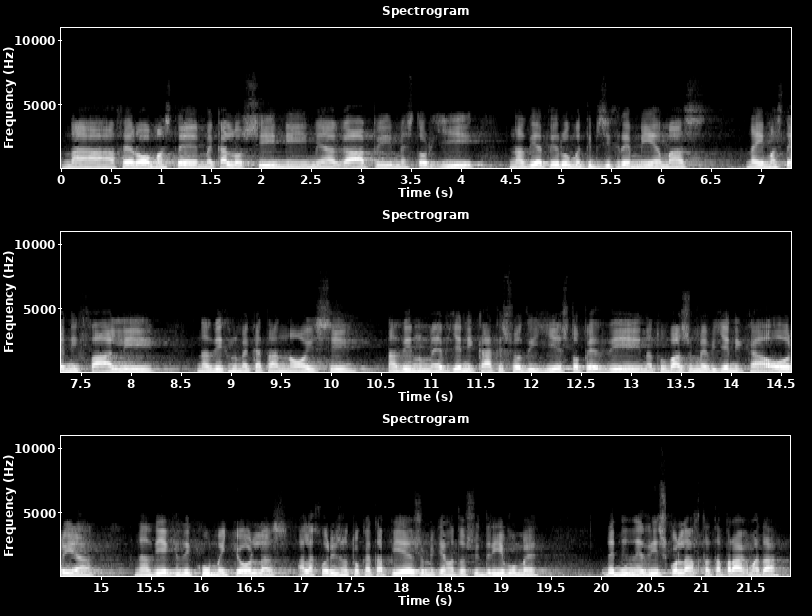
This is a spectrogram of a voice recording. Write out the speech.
να φερόμαστε με καλοσύνη, με αγάπη, με στοργή, να διατηρούμε την ψυχραιμία μας, να είμαστε νυφάλιοι, να δείχνουμε κατανόηση, να δίνουμε ευγενικά τις οδηγίες στο παιδί, να του βάζουμε ευγενικά όρια, να διεκδικούμε κιόλας, αλλά χωρίς να το καταπιέζουμε και να το συντρίβουμε. Δεν είναι δύσκολα αυτά τα πράγματα.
